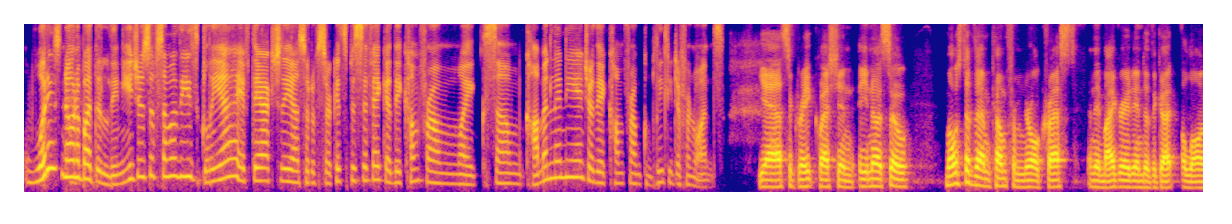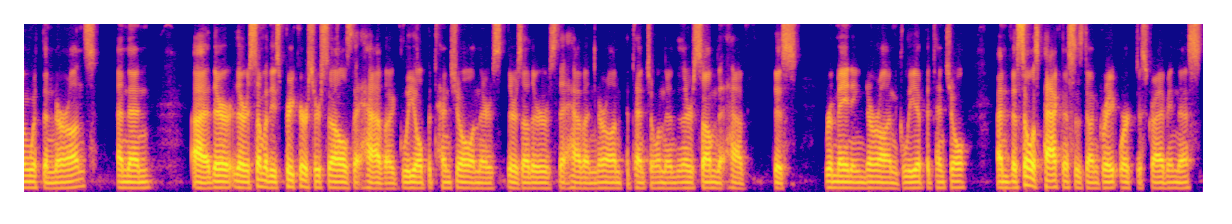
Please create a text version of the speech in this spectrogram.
What is known about the lineages of some of these glia? If they're actually a sort of circuit specific, they come from like some common lineage, or they come from completely different ones? Yeah, that's a great question. You know, so most of them come from neural crest and they migrate into the gut along with the neurons. And then uh, there, there are some of these precursor cells that have a glial potential, and there's, there's others that have a neuron potential, and then there's some that have this remaining neuron glia potential. And Vassilis Pachnis has done great work describing this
